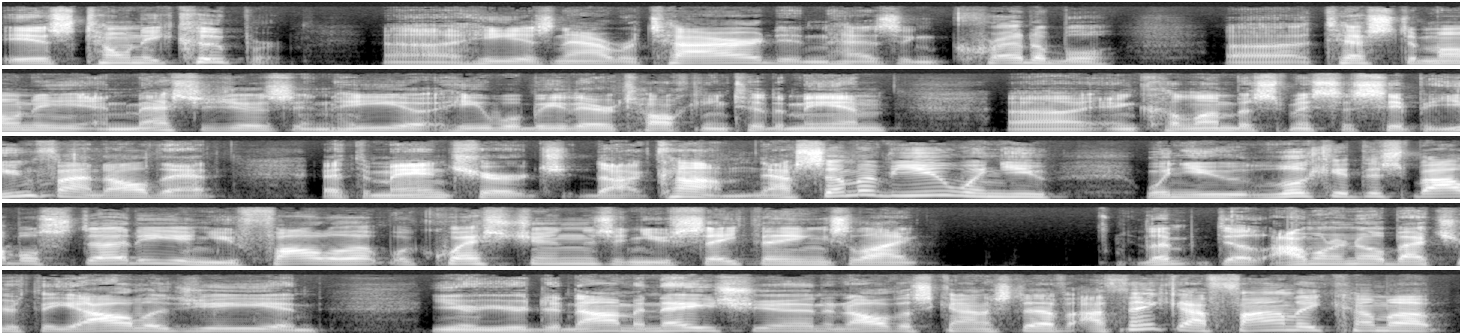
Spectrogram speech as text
is Tony Cooper. Uh, he is now retired and has incredible uh, testimony and messages, and he uh, he will be there talking to the men uh, in Columbus, Mississippi. You can find all that at themanchurch.com. Now, some of you, when you when you look at this Bible study and you follow up with questions and you say things like, "I want to know about your theology and your your denomination and all this kind of stuff," I think I finally come up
